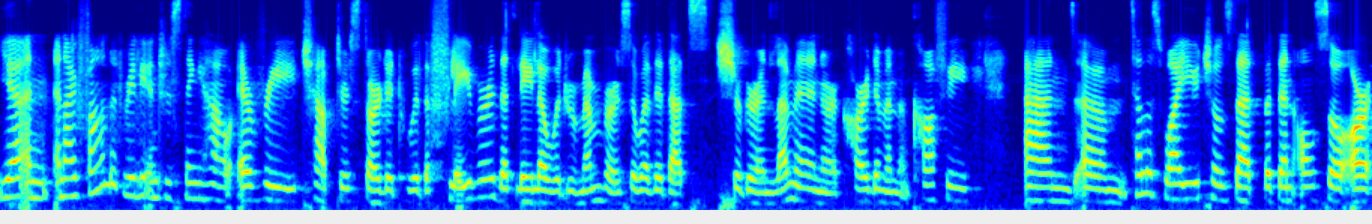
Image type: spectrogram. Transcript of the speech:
Yeah, and, and I found it really interesting how every chapter started with a flavor that Layla would remember. So whether that's sugar and lemon or cardamom and coffee. And um, tell us why you chose that, but then also are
